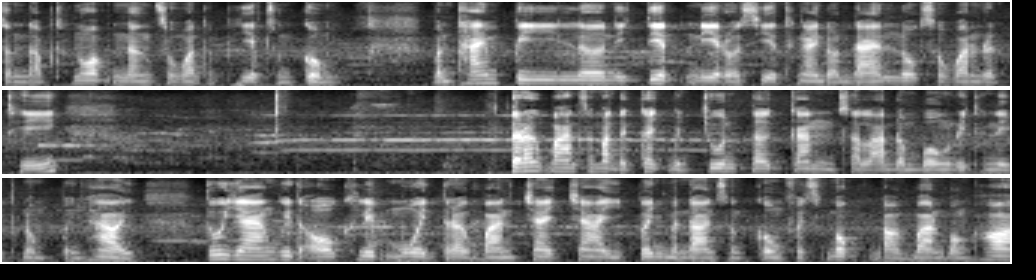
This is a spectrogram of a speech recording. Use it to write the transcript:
សណ្ដាប់ធ្នាប់និងសុវត្ថិភាពសង្គម បន្ថែមពីលើនេះទៀតនារសៀលថ្ងៃដដែលលោកសវណ្ណរិទ្ធីត្រូវបានសមត្ថកិច្ចបញ្ជូនទៅកាន់សាលាដំបងរាជធានីភ្នំពេញហើយតួយ៉ាងវីដេអូឃ្លីបមួយត្រូវបានចែកចាយពេញបណ្ដាញសង្គម Facebook ដោយបានបង្ហោះ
